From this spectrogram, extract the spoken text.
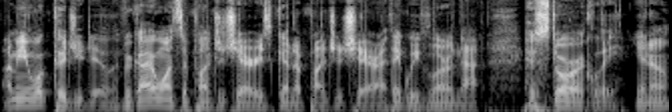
I mean, what could you do? If a guy wants to punch a chair, he's going to punch a chair. I think we've learned that historically, you know?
